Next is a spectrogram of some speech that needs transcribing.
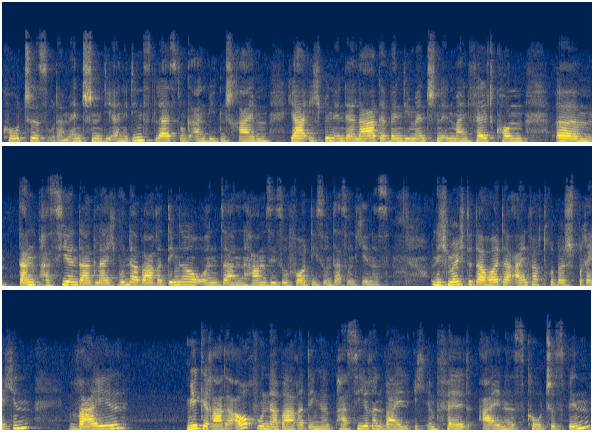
Coaches oder Menschen, die eine Dienstleistung anbieten, schreiben, ja, ich bin in der Lage, wenn die Menschen in mein Feld kommen, ähm, dann passieren da gleich wunderbare Dinge und dann haben sie sofort dies und das und jenes. Und ich möchte da heute einfach drüber sprechen, weil mir gerade auch wunderbare Dinge passieren, weil ich im Feld eines Coaches bin.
